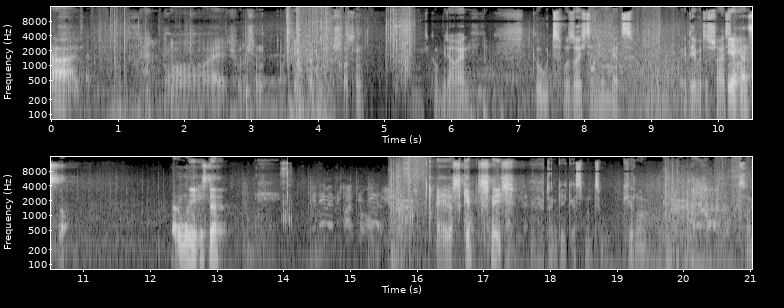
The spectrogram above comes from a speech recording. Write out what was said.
Ah, Alter. Oh, ey, ich wurde schon auf jeden Fall gut geschossen. Ich komme wieder rein. Gut, wo soll ich denn hin jetzt? Bei David ist scheiße. Hier oder? kannst du. Eine Munikiste. Ey, das gibt's nicht. Ja, dann geh ich erstmal zum Killer. Zack.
